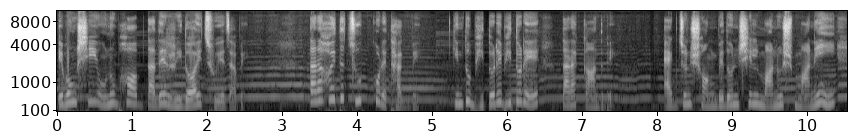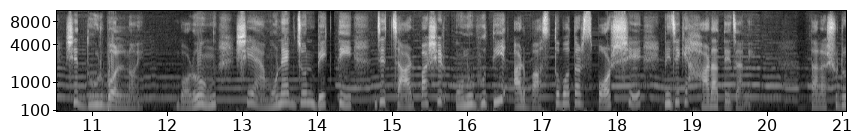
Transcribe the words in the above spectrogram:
এবং সেই অনুভব তাদের হৃদয় ছুঁয়ে যাবে। তারা হয়তো চুপ করে থাকবে। কিন্তু ভিতরে ভিতরে তারা কাঁদবে। একজন সংবেদনশীল মানুষ মানেই সে দুর্বল নয়, বরং সে এমন একজন ব্যক্তি যে চারপাশের অনুভূতি আর বাস্তবতার স্পর্শে নিজেকে হারাতে জানে। তারা শুধু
